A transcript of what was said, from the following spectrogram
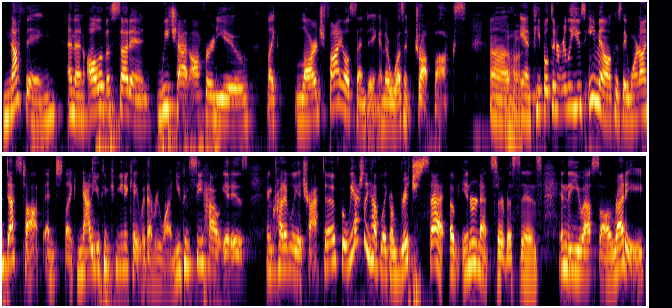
nothing and then all of a sudden WeChat offered you like large file sending and there wasn't Dropbox. Um, uh-huh. And people didn't really use email because they weren't on desktop. And like now you can communicate with everyone. You can see how it is incredibly attractive. But we actually have like a rich set of internet services in the US already.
